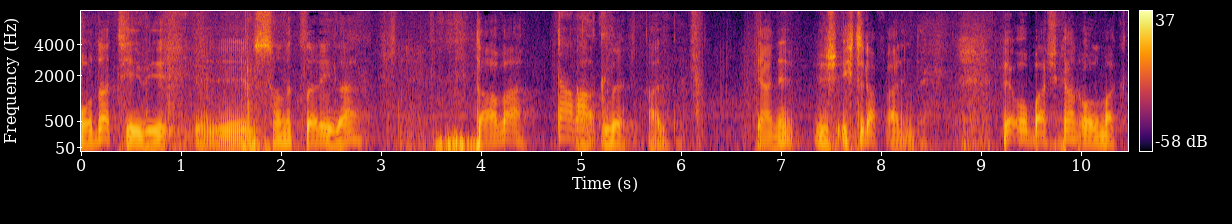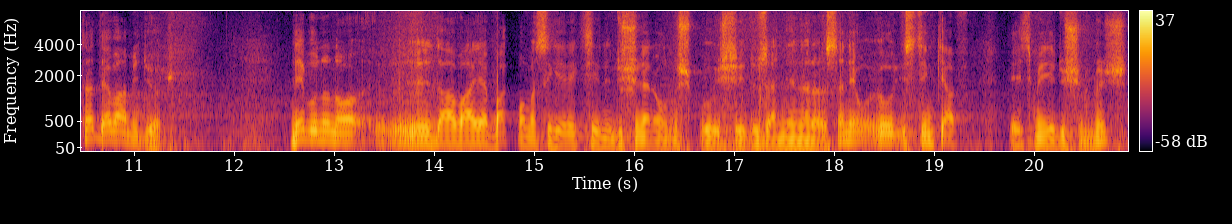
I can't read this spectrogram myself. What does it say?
Oda TV e, sanıklarıyla dava Davalık. haklı halde. Yani ihtilaf halinde. Ve o başkan olmakta devam ediyor. Ne bunun o e, davaya bakmaması gerektiğini düşünen olmuş bu işi düzenleyenler arasında ne o, o istinkaf etmeyi düşünmüş.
